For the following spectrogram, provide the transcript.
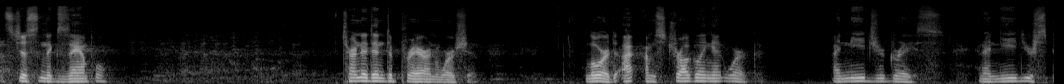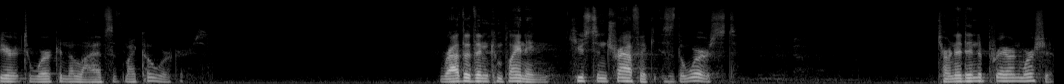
It's just an example. Turn it into prayer and worship. Lord, I, am struggling at work. I need your grace, and I need your spirit to work in the lives of my coworkers. Rather than complaining, Houston traffic is the worst. Turn it into prayer and worship.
